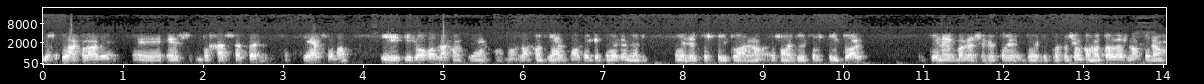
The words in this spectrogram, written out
Pues, la clave eh, es dejarse hacer, fiarse, ¿no? Y, y, luego la confianza, ¿no? La confianza que hay que tener en el, en el director espiritual, ¿no? O sea, el director espiritual tiene, bueno, el secreto de, profesión como todos, ¿no? Pero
